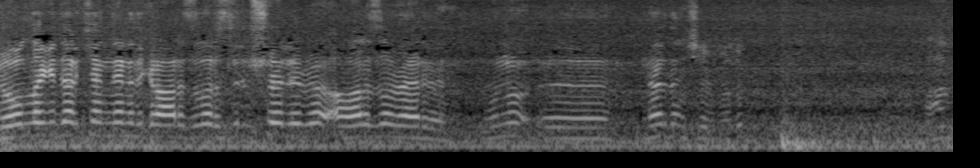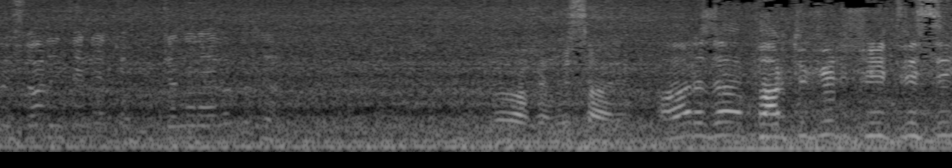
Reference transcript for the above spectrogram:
Yolda giderken denedik arızaları silip şöyle bir arıza verdi. Bunu e, nereden çekiyorduk? Abi şu an internet yok. Dükkandan ayrıldık da. Dur bakayım bir saniye. Arıza partikül filtresi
